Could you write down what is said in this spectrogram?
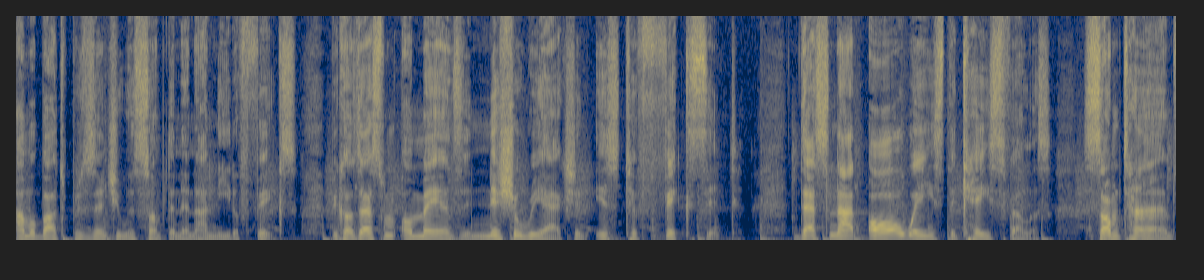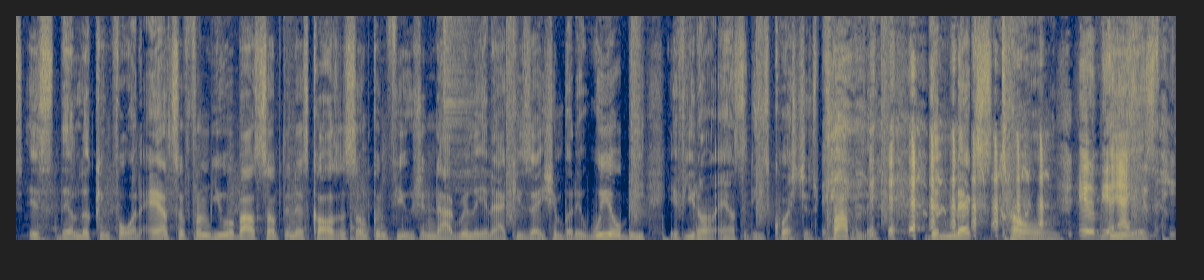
I'm about to present you with something and I need a fix. Because that's a man's initial reaction is to fix it. That's not always the case, fellas. Sometimes it's they're looking for an answer from you about something that's causing some confusion, not really an accusation, but it will be if you don't answer these questions properly. the next tone It'll be is, accusation.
